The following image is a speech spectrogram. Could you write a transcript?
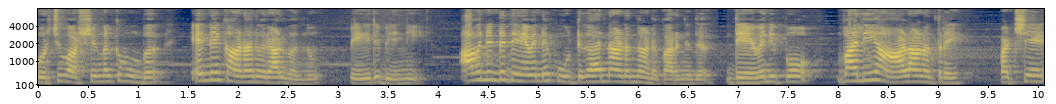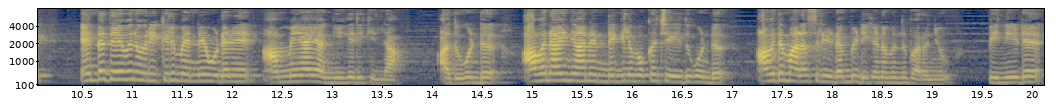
കുറച്ചു വർഷങ്ങൾക്ക് മുമ്പ് എന്നെ കാണാൻ ഒരാൾ വന്നു. പേര് ബെന്നി. അവൻ എന്റെ ദേവന്റെ കൂട്ടുകാരനാണെന്നാണ് പറഞ്ഞത്. ദേവൻ ഇപ്പോ വലിയ ആളാണത്രേ. പക്ഷേ എന്റെ ദേവൻ ഒരിക്കലും എന്നെ ഉടനെ അമ്മയായി അംഗീകരിക്കില്ല. അതുകൊണ്ട് അവനായി ഞാൻ എന്തെങ്കിലുമൊക്കെ ചെയ്തുകൊണ്ട് അവന്റെ മനസ്സിൽ ഇടം പിടിക്കണമെന്ന് പറഞ്ഞു. പിന്നീട്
